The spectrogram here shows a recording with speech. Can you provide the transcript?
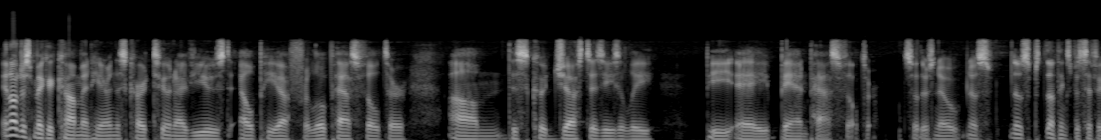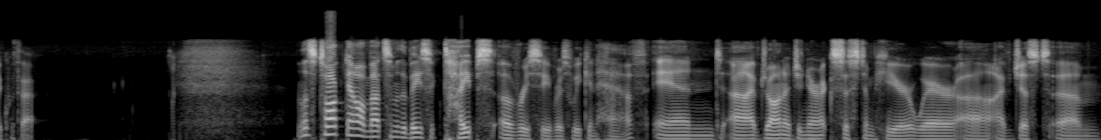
And I'll just make a comment here. In this cartoon, I've used LPF for low-pass filter. Um, this could just as easily be a bandpass filter. So there's no, no, no nothing specific with that. Let's talk now about some of the basic types of receivers we can have. And uh, I've drawn a generic system here where uh, I've just, um,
